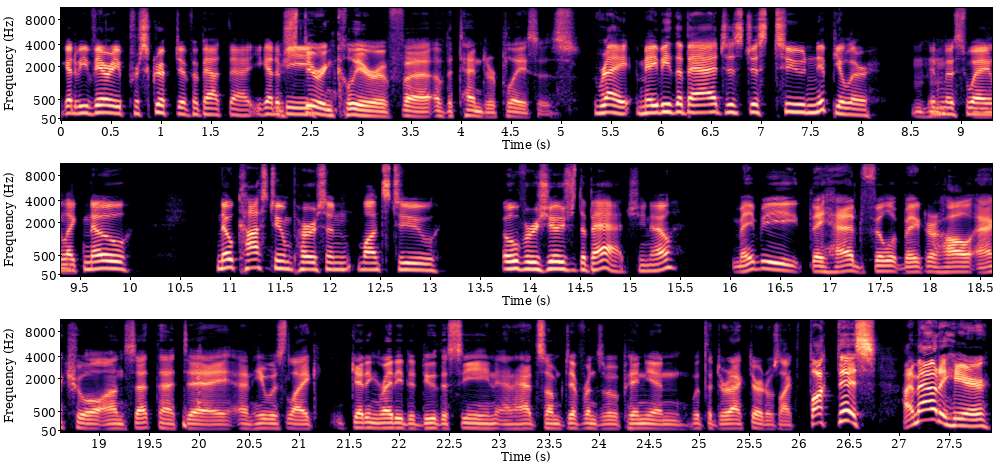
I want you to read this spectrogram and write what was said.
you gotta be very prescriptive about that. You gotta be steering clear of uh, of the tender places. Right. Maybe the badge is just too nipular Mm-hmm. in this way. Like no no costume person wants to overjudge the badge, you know? Maybe they had Philip Baker Hall actual on set that day, and he was like getting ready to do the scene and had some difference of opinion with the director, and was like, "Fuck this, I'm out of here,"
